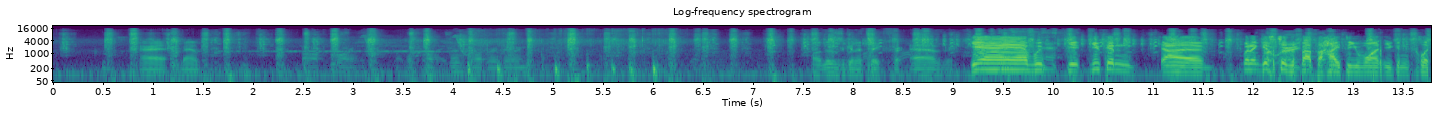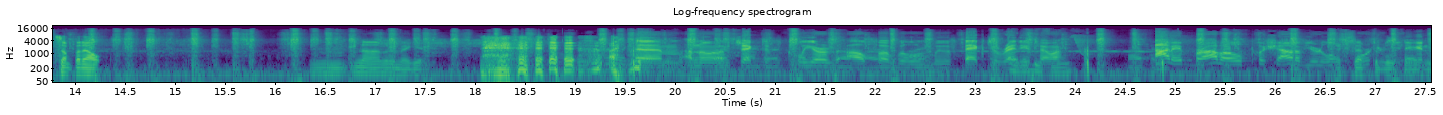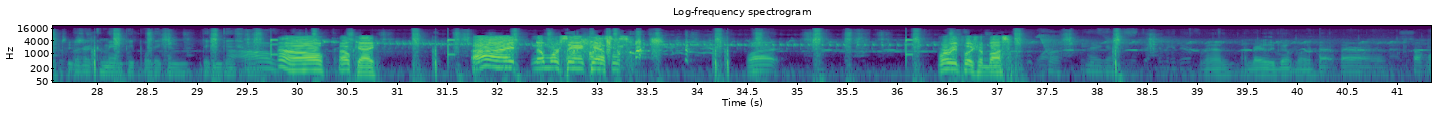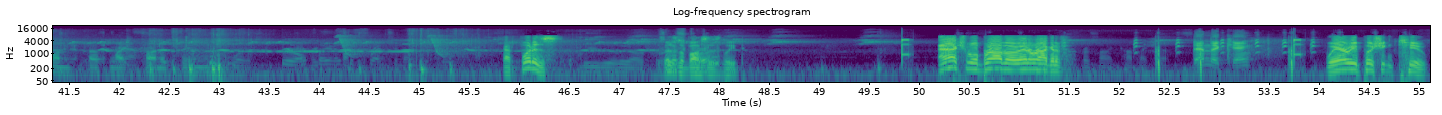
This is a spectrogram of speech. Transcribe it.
Alright, bam. Oh. This, is what we're doing. Oh, this is gonna take forever. Yeah, we you, you can uh when it gets to about the height that you want, you can click something else. Mm, no, I'm gonna make it. Um, unknown objective cleared. Alpha will move back to radio tower. Copy, Bravo, push out of your little Acceptable fortress. You Those are command people. They can they can get shot. oh, okay. All right, no more sandcastles. What? Where are we pushing, boss? There you go. Man, I barely built mine. There, there someone does make fun it seems. God, what is? Is What is that the a boss's squirrel? lead? Actual Bravo interrogative. Then the king. Where are we pushing to?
